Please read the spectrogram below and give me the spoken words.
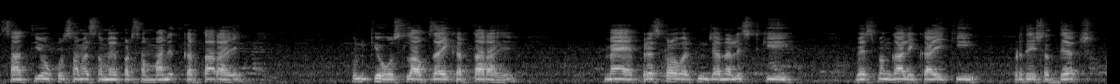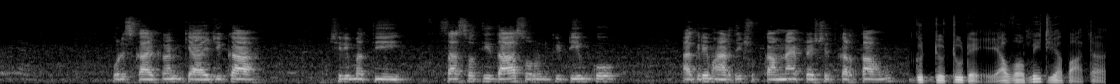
साथियों को समय समय पर सम्मानित करता रहे, उनकी हौसला अफजाई करता रहे। मैं प्रेस क्लब वर्किंग जर्नलिस्ट की वेस्ट बंगाल इकाई की प्रदेश अध्यक्ष और इस कार्यक्रम की आयोजिका श्रीमती सरस्वती दास और उनकी टीम को अग्रिम हार्दिक शुभकामनाएं प्रेषित करता हूं good to today our media partner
